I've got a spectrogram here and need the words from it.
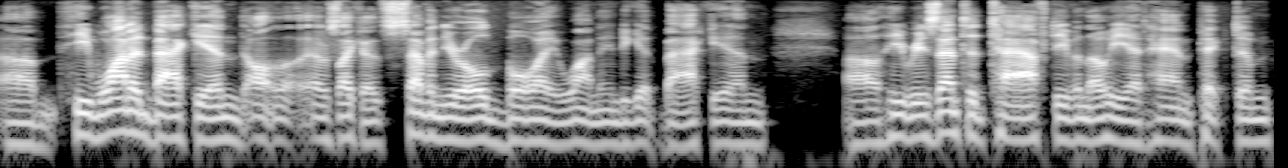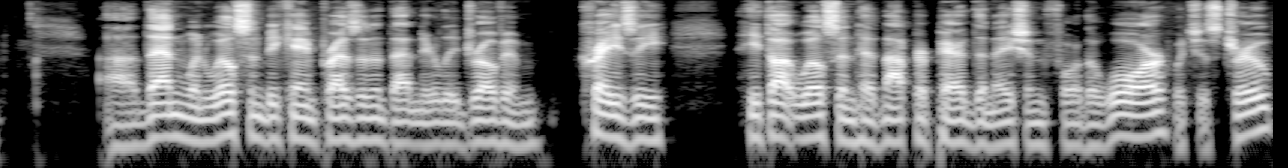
Um, he wanted back in. It was like a seven-year-old boy wanting to get back in. Uh, he resented Taft, even though he had handpicked him. Uh, then, when Wilson became president, that nearly drove him crazy. He thought Wilson had not prepared the nation for the war, which is true.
